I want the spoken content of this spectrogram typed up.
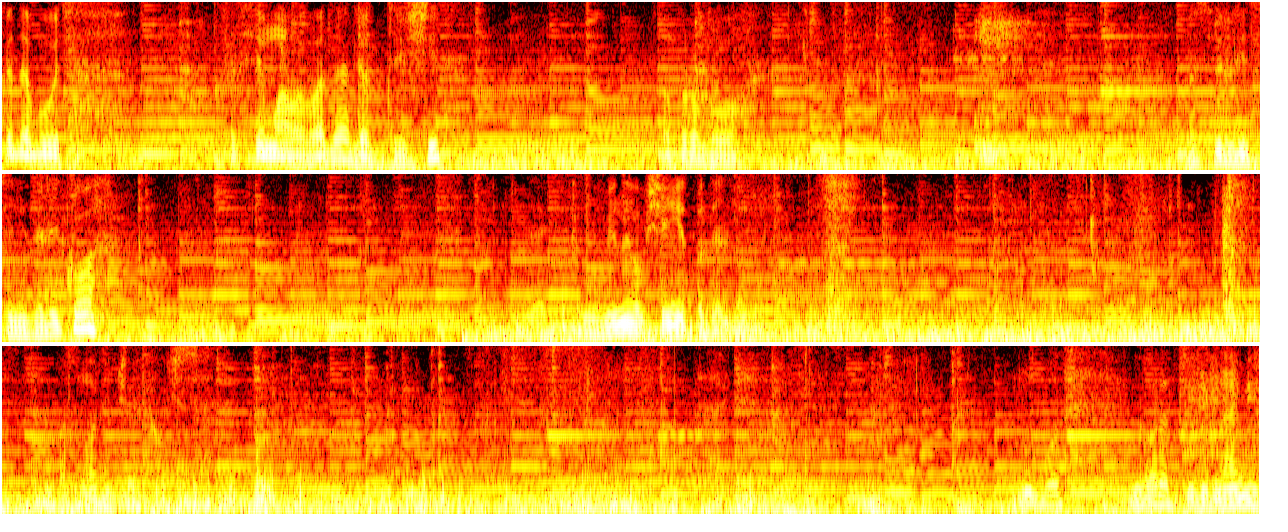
когда будет совсем мало вода, лед трещит. Попробовал просверлиться недалеко. Глубины вообще нет подо льдом. Посмотрим, что хочется. Так. Ну вот, город перед нами.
